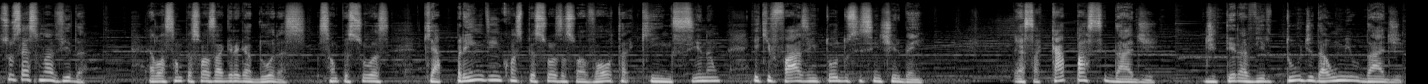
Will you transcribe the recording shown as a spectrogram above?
sucesso na vida. Elas são pessoas agregadoras, são pessoas que aprendem com as pessoas à sua volta, que ensinam e que fazem todos se sentir bem. Essa capacidade de ter a virtude da humildade,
